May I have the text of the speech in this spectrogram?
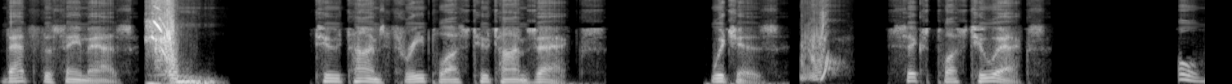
That's the same as 2 times 3 plus 2 times x. Which is 6 plus 2x. Oh.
